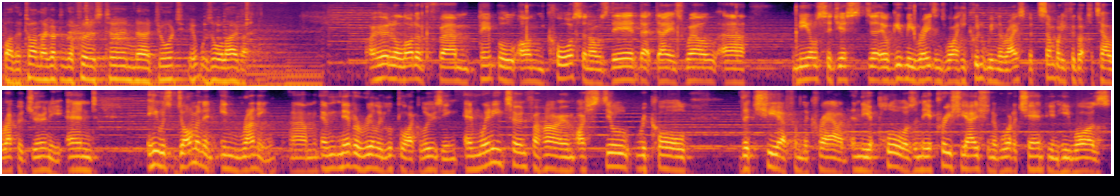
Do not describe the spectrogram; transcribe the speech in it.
by the time they got to the first turn, uh, George, it was all over. I heard a lot of um, people on course, and I was there that day as well. Uh, Neil suggests uh, he'll give me reasons why he couldn't win the race, but somebody forgot to tell Rapid Journey, and he was dominant in running um, and never really looked like losing. And when he turned for home, I still recall the cheer from the crowd and the applause and the appreciation of what a champion he was.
